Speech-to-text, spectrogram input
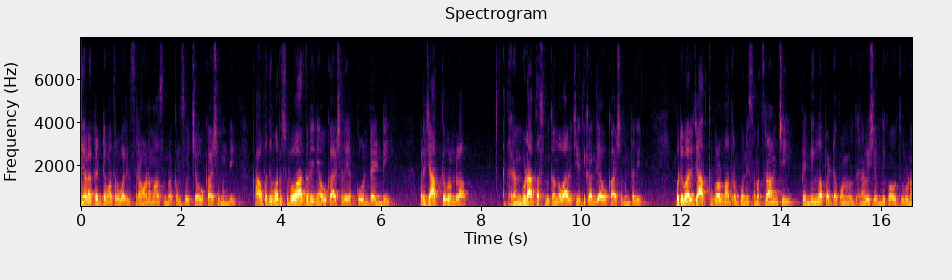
నెల కంటే మాత్రం వారికి శ్రావణ మాసంలో కలిసి వచ్చే అవకాశం ఉంది. కాకపోతే వారు శుభవార్త లేని అవకాశాలు ఎక్కువ ఉంటాయండి. మరి జాతక బలంలో ధనం కూడా ఆకస్మికంగా వారి చేతికి అందే అవకాశం ఉంటుంది. ఇంకోటి వారి జాతక బలం మాత్రం కొన్ని సంవత్సరాల నుంచి పెండింగ్లో పడ్డ పనులు ధన విషయంది కావచ్చు రుణ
